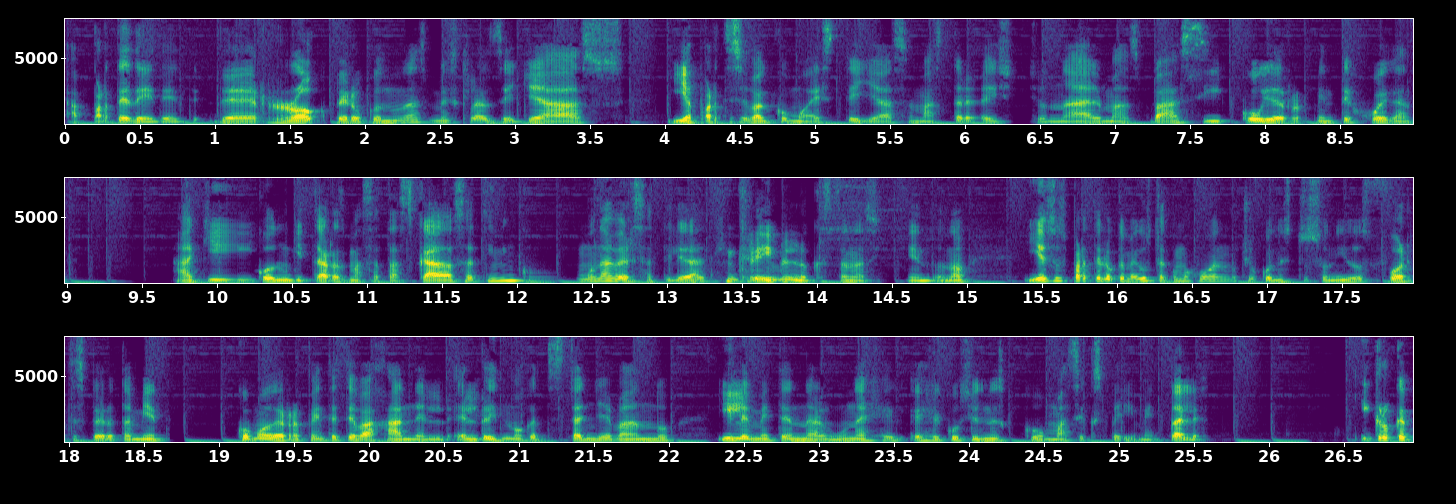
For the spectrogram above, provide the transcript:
aparte de, rock, pero con unas mezclas de jazz. Y aparte se van como a este jazz más tradicional, más básico. Y de repente juegan aquí con guitarras más atascadas. O sea, tienen como una versatilidad increíble en lo que están haciendo, ¿no? Y eso es parte de lo que me gusta, cómo juegan mucho con estos sonidos fuertes, pero también cómo de repente te bajan el, ritmo que te están llevando y le meten algunas ejecuciones como más experimentales. Y creo que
